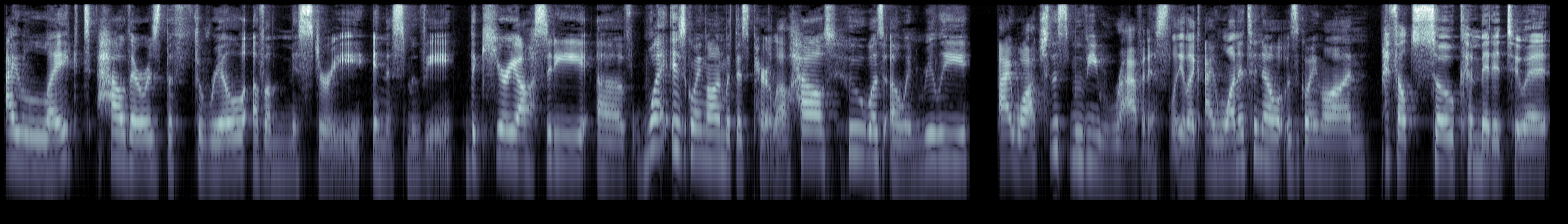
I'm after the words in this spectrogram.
I liked how there was the thrill of a mystery in this movie. The curiosity of what is going on with this parallel house? Who was Owen really? I watched this movie ravenously. Like, I wanted to know what was going on. I felt so committed to it.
